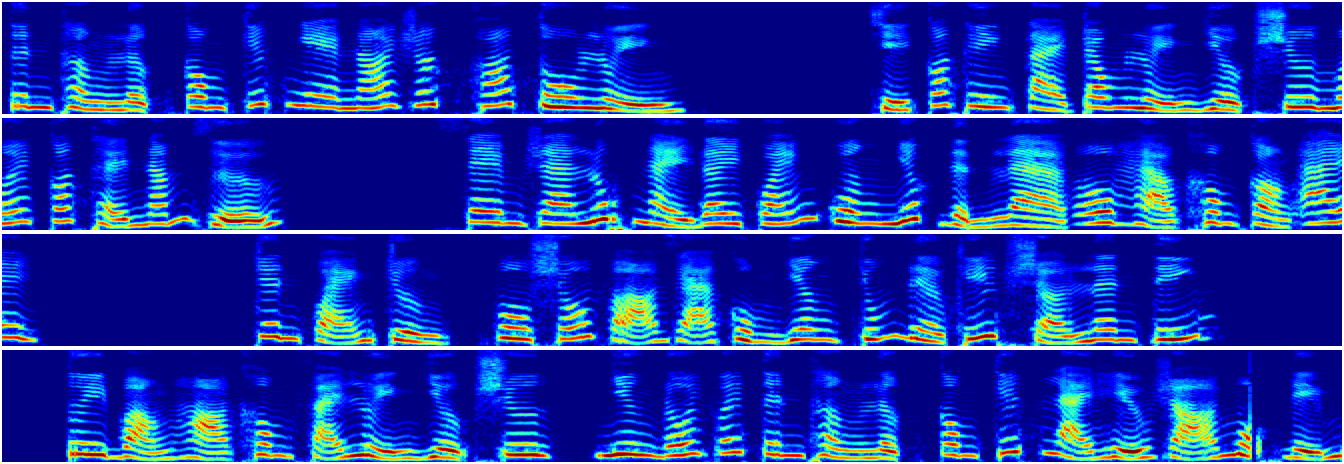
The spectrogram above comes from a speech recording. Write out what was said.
Tinh thần lực công kiếp nghe nói rất khó tu luyện. Chỉ có thiên tài trong luyện dược sư mới có thể nắm giữ. Xem ra lúc này đây quán quân nhất định là ô hạo không còn ai. Trên quảng trường, vô số võ giả cùng dân chúng đều khiếp sợ lên tiếng. Tuy bọn họ không phải luyện dược sư, nhưng đối với tinh thần lực công kiếp lại hiểu rõ một điểm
